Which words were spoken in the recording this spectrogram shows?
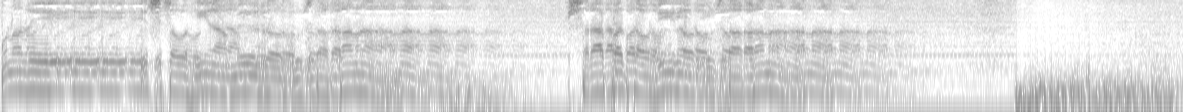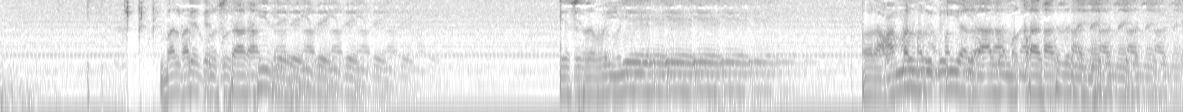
انہوں نے اس توہین آمیز اور گستاخانہ سراپت توہین اور گستاخانہ۔ بلکہ گستاخی دے۔ اس رویے اور عمل کی اغراض مقاصد نے۔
